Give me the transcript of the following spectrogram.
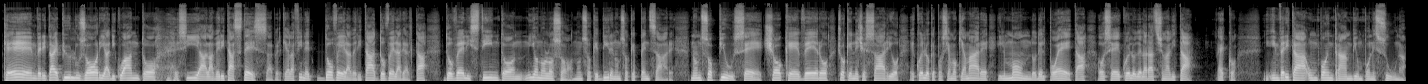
che in verità è più illusoria di quanto eh, sia la verità stessa, perché alla fine dov'è la verità, dov'è la realtà, dov'è l'istinto, io non lo so, non so che dire, non so che pensare, non so più se ciò che è vero, ciò che è necessario è quello che possiamo chiamare il mondo del poeta o se è quello della razionalità. Ecco, in verità un po' entrambi, un po' nessuna,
